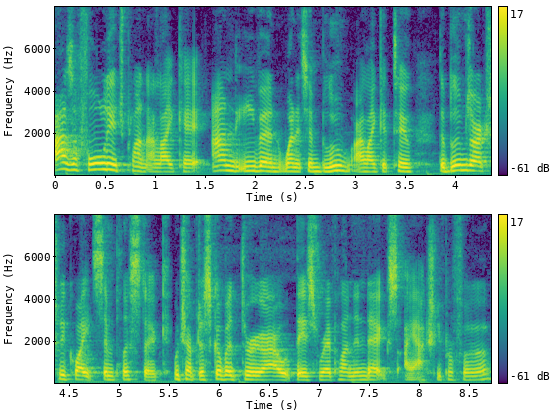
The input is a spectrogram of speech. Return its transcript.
as a foliage plant, I like it. And even when it's in bloom, I like it too. The blooms are actually quite simplistic, which I've discovered throughout this Rare Plant Index. I actually prefer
